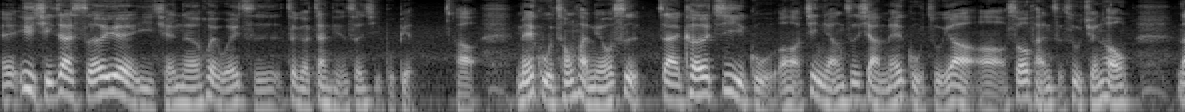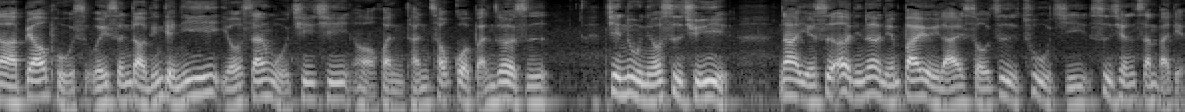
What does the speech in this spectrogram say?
诶，预期在十二月以前呢，会维持这个暂停升息不变。好，美股重返牛市，在科技股哦劲扬之下，美股主要哦收盘指数全红，那标普是微升到零点一，由三五七七哦反弹超过百分之二十，进入牛市区域，那也是二零二二年八月以来首次触及四千三百点，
